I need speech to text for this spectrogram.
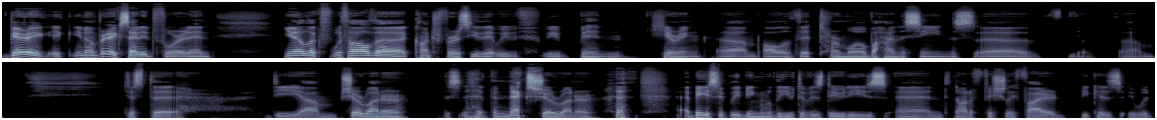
very, you know, I'm very excited for it, and you know, look with all the controversy that we've we've been hearing, um, all of the turmoil behind the scenes, uh, you know, um, just the the um, showrunner, the next showrunner, basically being relieved of his duties and not officially fired because it would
